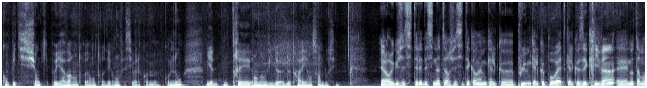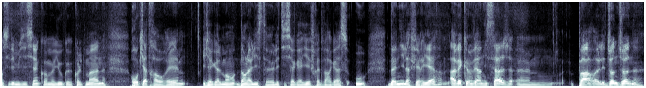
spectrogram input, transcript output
compétition qu'il peut y avoir entre, entre des grands festivals comme, comme nous. Mais il y a une très grande envie de travailler ensemble aussi. Et alors Hugues, j'ai cité les dessinateurs, je vais citer quand même quelques plumes, quelques poètes, quelques écrivains, et notamment aussi des musiciens comme Hugh Coltman, Rokia Traoré. Il y a également dans la liste Laetitia Gaillet, Fred Vargas ou Dany Laferrière, avec un vernissage euh, par les John John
